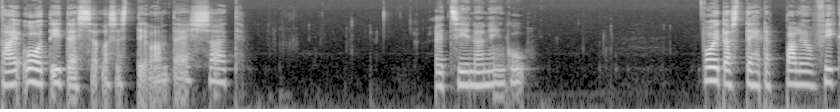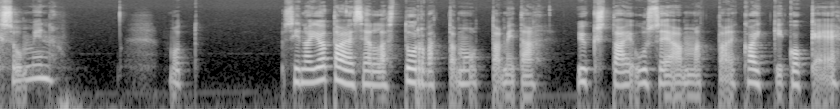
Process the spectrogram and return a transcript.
tai oot itse sellaisessa tilanteessa, että, että siinä niinku voitaisiin tehdä paljon fiksummin, mutta siinä on jotain sellaista turvattomuutta, mitä yksi tai useammat tai kaikki kokee.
